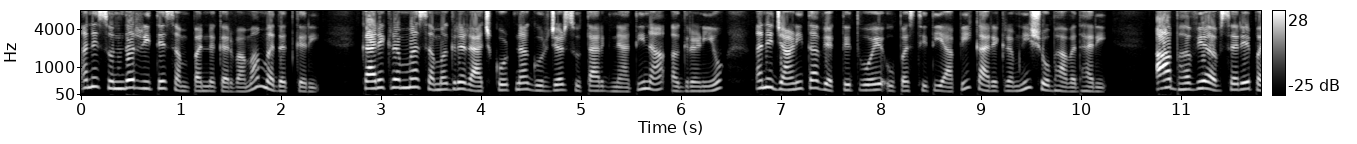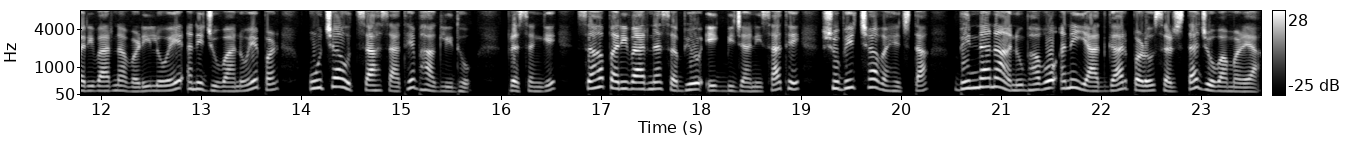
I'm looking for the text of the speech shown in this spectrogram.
અને સુંદર રીતે સંપન્ન કરવામાં મદદ કરી. કાર્યક્રમમાં સમગ્ર રાજકોટના ગુર્જર સુતાર જ્ઞાતિના અગ્રણીઓ અને જાણીતા વ્યક્તિત્વોએ ઉપસ્થિતિ આપી કાર્યક્રમની શોભા વધારી. આ ભવ્ય અવસરે પરિવારના વડીલોએ અને જુવાનોએ પણ ઊંચા ઉત્સાહ સાથે ભાગ લીધો. પ્રસંગે સહપરિવારના સભ્યો એકબીજાની સાથે શુભેચ્છા વહેંચતા, ભિન્નાના અનુભવો અને યાદગાર પળો સર્જતા જોવા મળ્યા.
